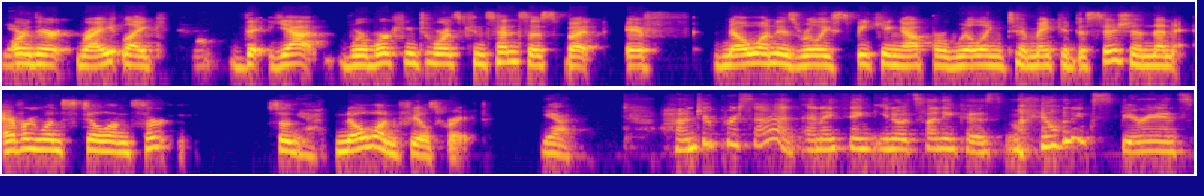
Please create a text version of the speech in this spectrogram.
yeah. or they're right? Like the, yeah we're working towards consensus but if no one is really speaking up or willing to make a decision then everyone's still uncertain. So yeah. no one feels great. Yeah. 100% and i think you know it's funny because my own experience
